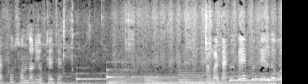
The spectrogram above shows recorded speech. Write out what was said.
আর খুব সুন্দরই উঠেছে। আবার চাটুতে একটু তেল দেবো।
